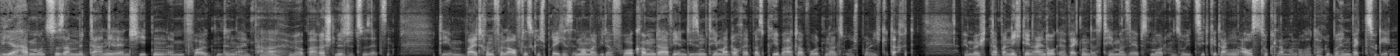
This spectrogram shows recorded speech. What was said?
Wir haben uns zusammen mit Daniel entschieden, im Folgenden ein paar hörbare Schnitte zu setzen, die im weiteren Verlauf des Gespräches immer mal wieder vorkommen, da wir in diesem Thema doch etwas privater wurden als ursprünglich gedacht. Wir möchten aber nicht den Eindruck erwecken, das Thema Selbstmord und Suizidgedanken auszuklammern oder darüber hinwegzugehen.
